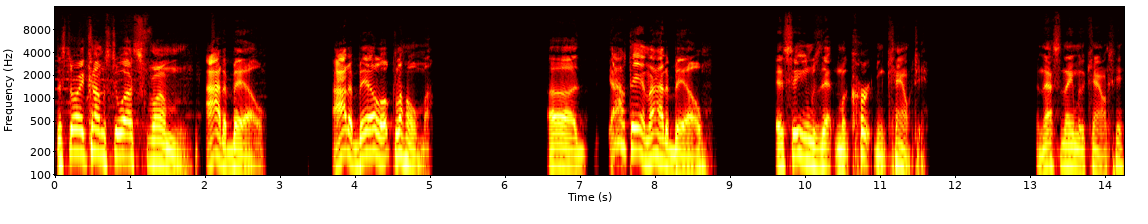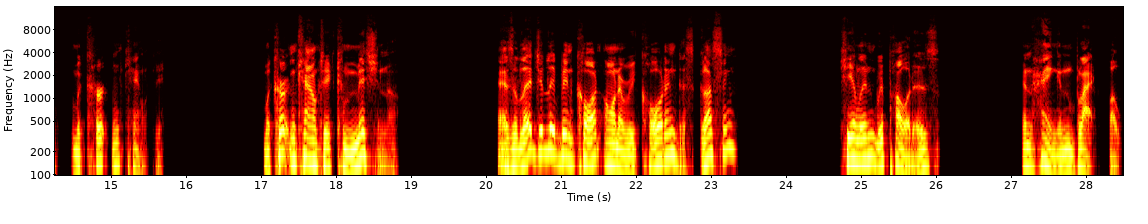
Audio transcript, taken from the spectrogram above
The story comes to us from Idabel, Idabel, Oklahoma. Uh, out there in Idabel, it seems that McCurtain County, and that's the name of the county, McCurtain County. McCurtain County Commissioner has allegedly been caught on a recording discussing killing reporters and hanging black folks.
